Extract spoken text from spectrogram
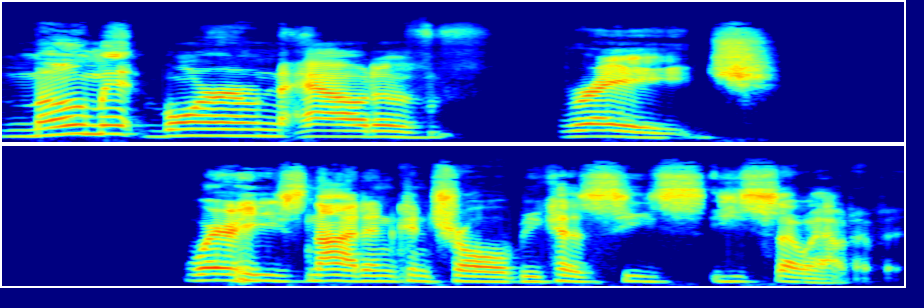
moment born out of rage where he's not in control because he's he's so out of it.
